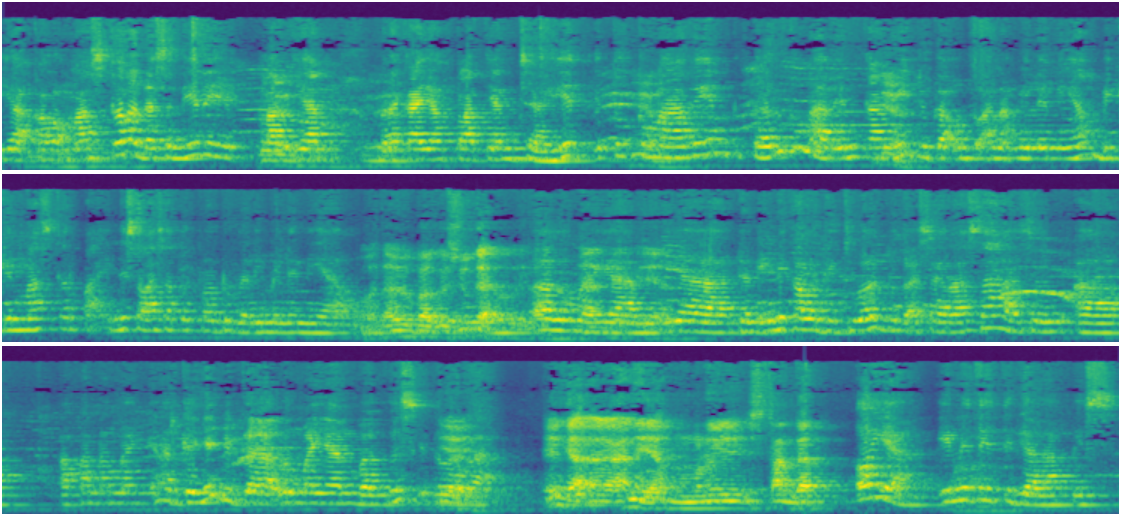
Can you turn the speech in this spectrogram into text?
Ya, kalau masker ada sendiri pelatihan Iya. mereka yang pelatihan jahit itu Iya. kemarin baru kemarin kami Iya. juga untuk anak milenial bikin masker, Pak. Ini salah satu produk dari milenial. Oh tapi bagus juga bu. Eh, lumayan, Nanti, ya. iya. Dan ini kalau dijual juga saya rasa hasil eh, apa namanya harganya juga lumayan bagus gitu Iya. loh, Pak. Ini enggak aneh ya memenuhi standar Oh iya, ini ti- tiga lapis,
